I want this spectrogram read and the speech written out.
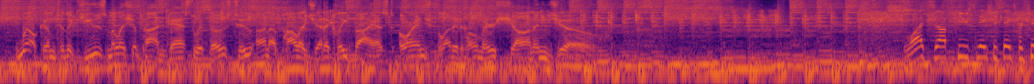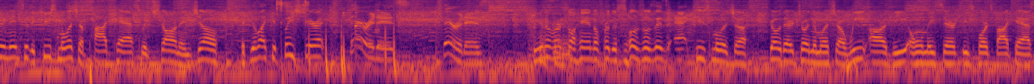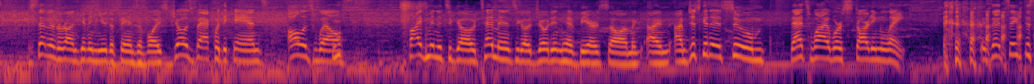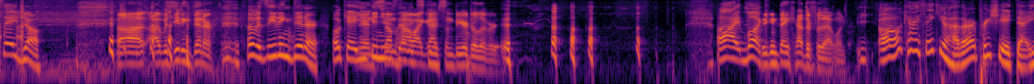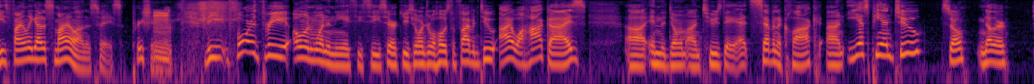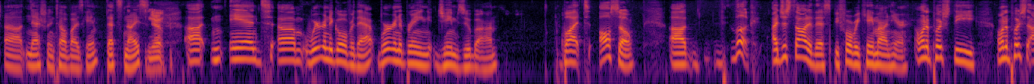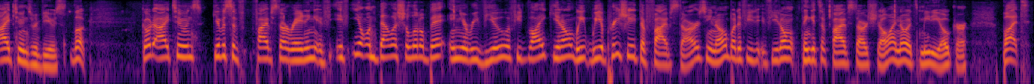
Welcome to the Cuse Militia Podcast with those two unapologetically biased, orange blooded homers, Sean and Joe. What's up, Cuse Nation? Thanks for tuning in to the Cuse Militia podcast with Sean and Joe. If you like it, please share it. There it is. There it is. The universal handle for the socials is at Cuse Militia. Go there, join the militia. We are the only Syracuse sports podcast centered around giving you, the fans, a voice. Joe's back with the cans. All is well. Five minutes ago, ten minutes ago, Joe didn't have beer, so I'm I'm I'm just gonna assume that's why we're starting late. Is that safe to say, Joe? Uh, I was eating dinner, I was eating dinner. Okay, you and can use that somehow I got some beer delivered. All right, look. You can thank Heather for that one. Oh, okay. Thank you, Heather. I appreciate that. He's finally got a smile on his face. Appreciate it. The four and three, zero and one in the ACC. Syracuse Orange will host the five and two Iowa Hawkeyes uh, in the dome on Tuesday at seven o'clock on ESPN two. So another uh, nationally televised game. That's nice. Yep. Uh, and um, we're going to go over that. We're going to bring James Zuba on. But also, uh, th- look, I just thought of this before we came on here. I want to push the I want to push the iTunes reviews. Look, go to iTunes, give us a five star rating. If if you know embellish a little bit in your review, if you'd like, you know, we, we appreciate the five stars, you know. But if you if you don't think it's a five star show, I know it's mediocre, but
